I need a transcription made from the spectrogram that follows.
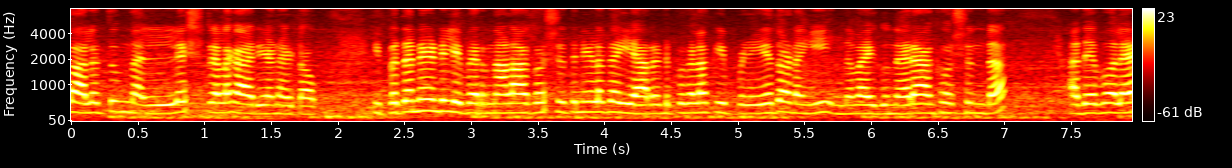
കാലത്തും നല്ല ഇഷ്ടമുള്ള കാര്യമാണ് കേട്ടോ. ഇപ്പം തന്നെ ഉണ്ടല്ലേ പിറന്നാൾ ആഘോഷത്തിനുള്ള തയ്യാറെടുപ്പുകളൊക്കെ ഇപ്പോഴേ തുടങ്ങി. ഇന്ന് വൈകുന്നേരം ആഘോഷമുണ്ട് അതേപോലെ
